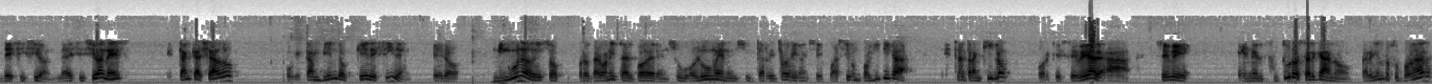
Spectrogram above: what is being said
decisión, la decisión es, están callados porque están viendo qué deciden, pero ninguno de esos protagonistas del poder en su volumen, en su territorio, en su ecuación política, está tranquilo porque se ve a- a- se ve en el futuro cercano perdiendo su poder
